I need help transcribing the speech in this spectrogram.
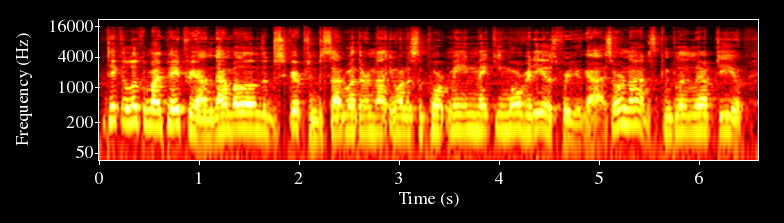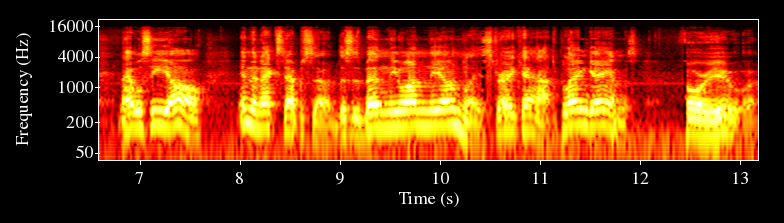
And take a look at my Patreon down below in the description, decide whether or not you want to support me in making more videos for you guys, or not, it's completely up to you. And I will see y'all in the next episode. This has been the one, the only, Stray Cat, playing games for you.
